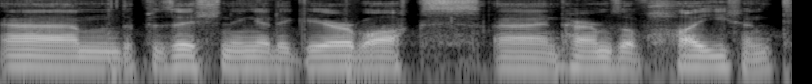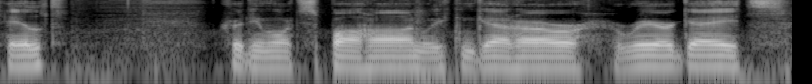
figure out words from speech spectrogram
um, the positioning of the gearbox uh, in terms of height and tilt, pretty much spot on. We can get our rear gates,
